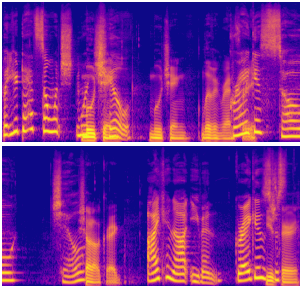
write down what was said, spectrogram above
But your dad's so much more mooching, chill. mooching, living rent Greg free. is so chill. Shout out Greg. I cannot even. Greg is He's just very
